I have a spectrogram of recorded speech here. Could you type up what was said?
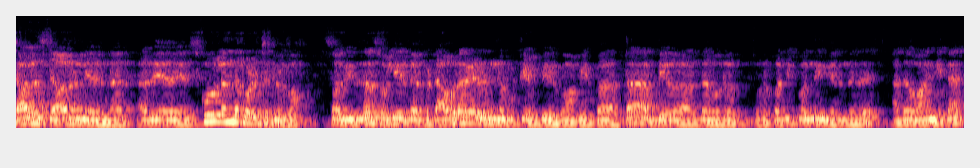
சார்லஸ் டார்வின் இருந்தார். அது ஸ்கூல்லேருந்து படிச்சுட்டு இருக்கோம். ஸோ இதுதான் சொல்லியிருக்காரு. பட் அவராக எழுதின புக் எப்படி இருக்கும் அப்படின்னு பார்த்தா அப்படி அந்த ஒரு ஒரு பதிப்பு வந்து இங்கே இருந்தது. அதை வாங்கிட்டேன்.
